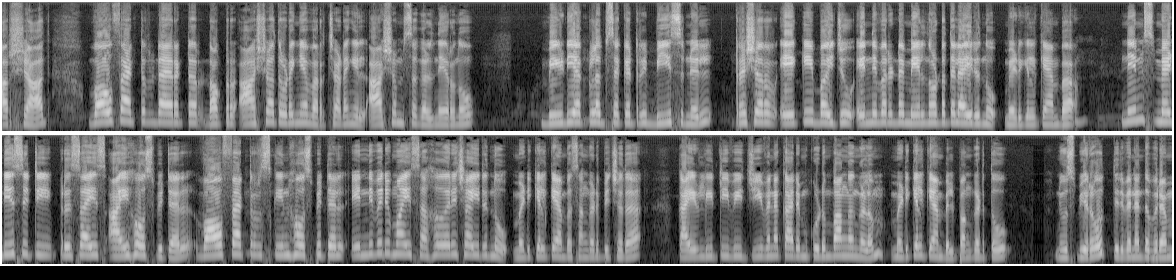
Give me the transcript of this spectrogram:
Arshad wow factor director doctor Asha തുടങ്ങിയവർ ചടങ്ങിൽ ആശംസകൾ നേർന്നു. Media club secretary B Sunil treasurer A K Baiju എന്നിവരുടെ മേൽനോട്ടത്തിലായിരുന്നു medical camp. NIMS medicity precise eye hospital wow factor skin hospital എന്നിവരുമായി സഹകരിച്ചായിരുന്നു മെഡിക്കൽ ക്യാമ്പ് സംഘടിപ്പിച്ചത്. കൈരളി ടി വി ജീവനക്കാരും കുടുംബാംഗങ്ങളും മെഡിക്കൽ ക്യാമ്പിൽ പങ്കെടുത്തു. News bureau Thiruvananthapuram.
